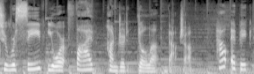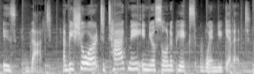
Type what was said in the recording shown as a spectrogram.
to receive your $500 voucher. How epic is that? And be sure to tag me in your sauna pics when you get it.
